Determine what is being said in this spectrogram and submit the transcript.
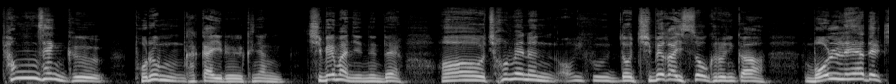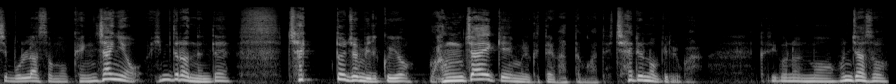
평생 그 보름 가까이를 그냥 집에만 있는데 어 처음에는 어이구 너 집에 가 있어 그러니까 뭘 해야 될지 몰라서 뭐 굉장히 힘들었는데 책도 좀 읽고요. 왕자의 게임을 그때 봤던 것 같아요. 체르노빌과 그리고는 뭐 혼자서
